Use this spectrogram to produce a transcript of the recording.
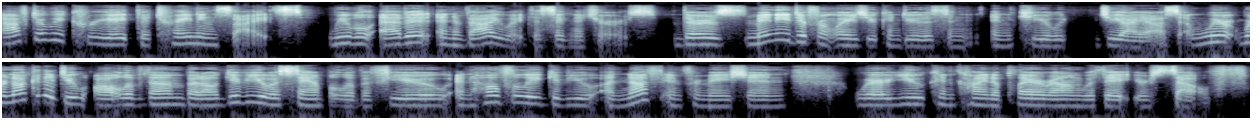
After we create the training sites, we will edit and evaluate the signatures. There's many different ways you can do this in, in QGIS, and we're, we're not going to do all of them, but I'll give you a sample of a few and hopefully give you enough information where you can kind of play around with it yourself.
